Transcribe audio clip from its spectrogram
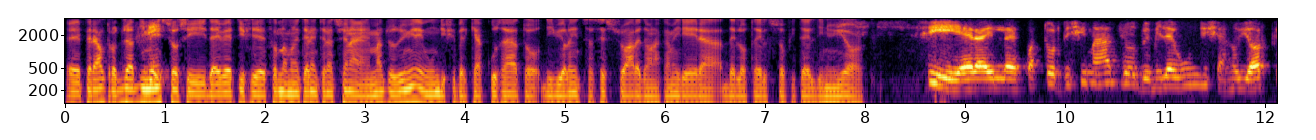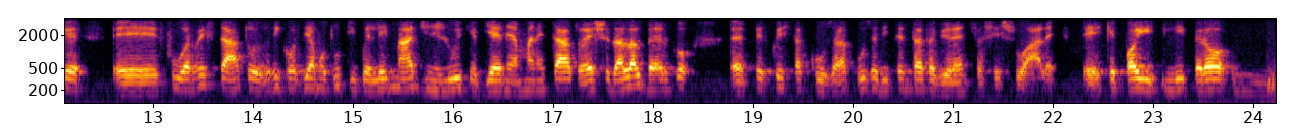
eh, peraltro già dimessosi dai vertici del Fondo Monetario Internazionale nel maggio 2011 perché accusato di violenza sessuale da una cameriera dell'hotel Sofitel di New York. Sì, era il 14 maggio 2011 a New York eh, fu arrestato, ricordiamo tutti quelle immagini, lui che viene ammanettato, esce dall'albergo eh, per questa accusa, l'accusa di tentata violenza sessuale, eh, che poi lì però mh,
